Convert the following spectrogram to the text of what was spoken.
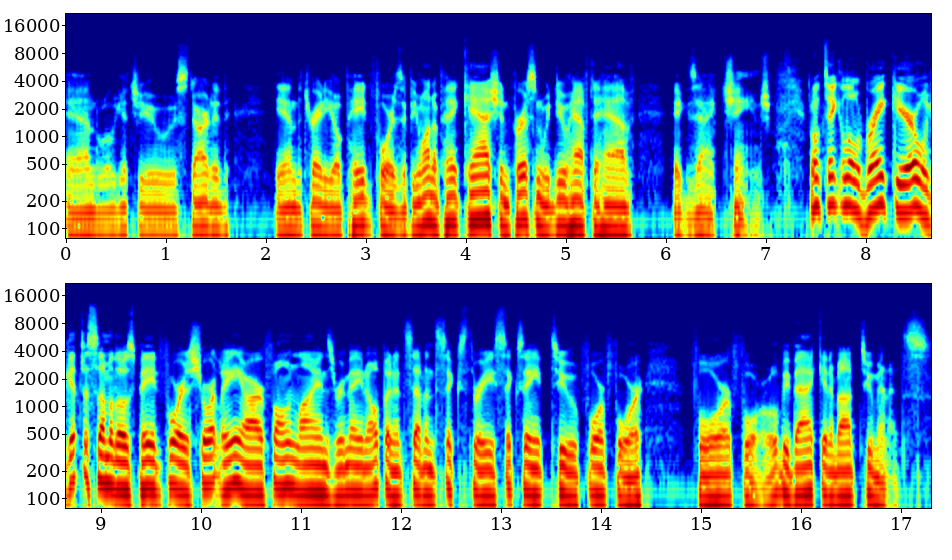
and we'll get you started in the Tradio paid fors. If you want to pay cash in person, we do have to have exact change. We'll take a little break here. We'll get to some of those paid for shortly. Our phone lines remain open at 763 682 4444. We'll be back in about two minutes.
